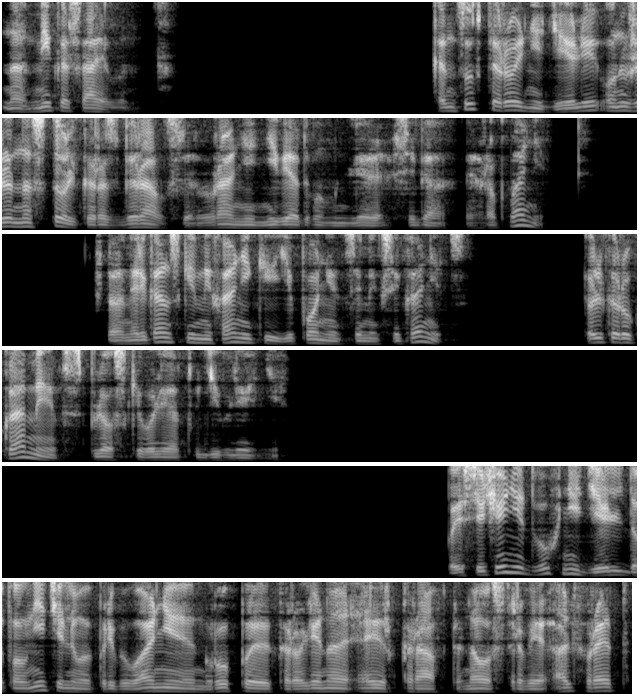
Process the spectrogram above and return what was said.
на Микас-Айленд. К концу второй недели он уже настолько разбирался в ранее неведомом для себя аэроплане, что американские механики, японец и мексиканец, только руками всплескивали от удивления. По истечении двух недель дополнительного пребывания группы Carolina Aircraft на острове Альфред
